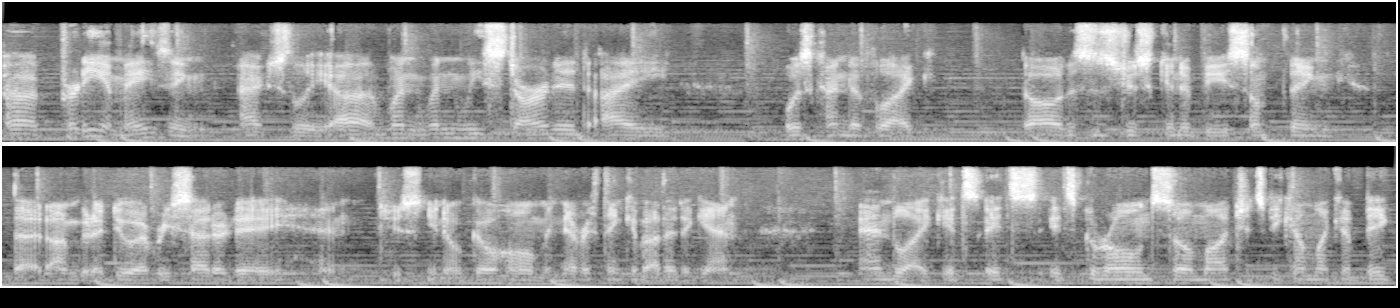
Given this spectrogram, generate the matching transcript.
uh, pretty amazing, actually. Uh, when when we started, I was kind of like, oh, this is just going to be something that I'm going to do every Saturday and just you know go home and never think about it again. And like it's it's it's grown so much, it's become like a big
